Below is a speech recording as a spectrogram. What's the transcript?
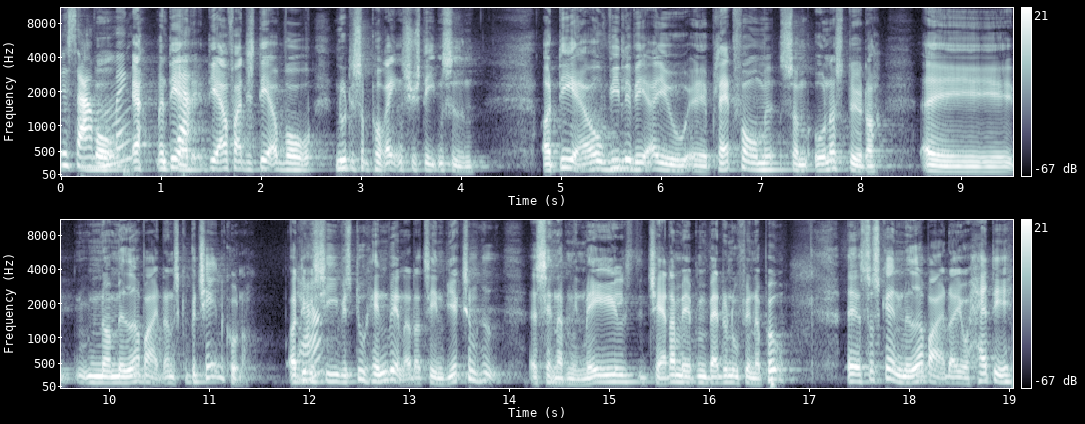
det samme, hvor, ikke? Ja, men det er, Ja. det er faktisk der, hvor, nu er det så på ren systemsiden, og det er jo, vi leverer jo øh, platforme, som understøtter, øh, når medarbejderne skal betjene kunder. Og det Ja. vil sige, hvis du henvender dig til en virksomhed, øh, sender dem en mail, chatter med dem, hvad du nu finder på, øh, så skal en medarbejder jo have, det,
